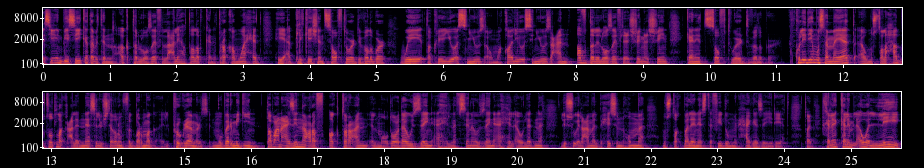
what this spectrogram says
سي ان بي سي كتبت إن أكتر الوظائف اللي عليها طلب كانت رقم واحد هي application software developer وتقرير يو اس نيوز أو مقال يو اس نيوز عن أفضل الوظائف ل 2020 كانت software developer كل دي مسميات أو مصطلحات بتطلق على الناس اللي بيشتغلوا في البرمجة ال programmers المبرمجين. طبعا عايزين نعرف أكتر عن الموضوع ده وإزاي نأهل نفسنا وإزاي نأهل أولادنا لسوق العمل بحيث إن هم مستقبلا يستفيدوا من حاجة زي ديت. طيب خلينا الأول ليه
